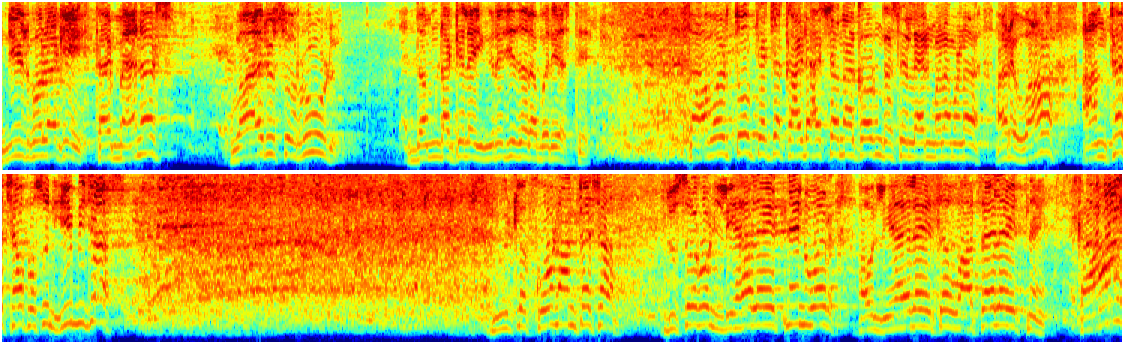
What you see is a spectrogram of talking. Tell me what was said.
नीट बोला की काय manners why are you so rude दमडाटीला इंग्रजी जरा बरी असते. ताबडतोब त्याच्या काड्या अशा नाकावरून घसरल्या आणि मला म्हणा अरे वा अंगठा छाप असून ही मिजास मी म्हटलं कोण अंगठा छाप? दुसरं कोण? लिहायला येत नाही वर. अहो लिहायला येतं वाचायला येत नाही. काय?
